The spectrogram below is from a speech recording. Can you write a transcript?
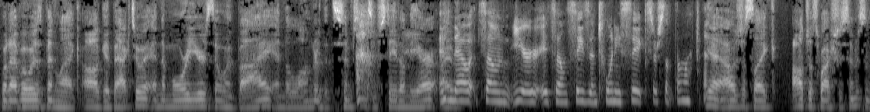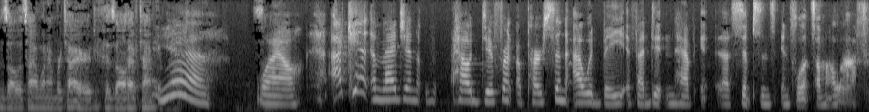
but I've always been like, oh, I'll get back to it. And the more years that went by, and the longer that The Simpsons have stayed on the air, And I've- now it's on year. It's on season twenty six or something like that. yeah, I was just like, I'll just watch The Simpsons all the time when I'm retired because I'll have time. For Yeah. Wow. I can't imagine how different a person I would be if I didn't have uh, Simpsons influence on my life.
